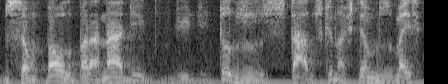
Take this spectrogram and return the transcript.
do São Paulo, Paraná, de, de, de, todos os estados que nós temos, mas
